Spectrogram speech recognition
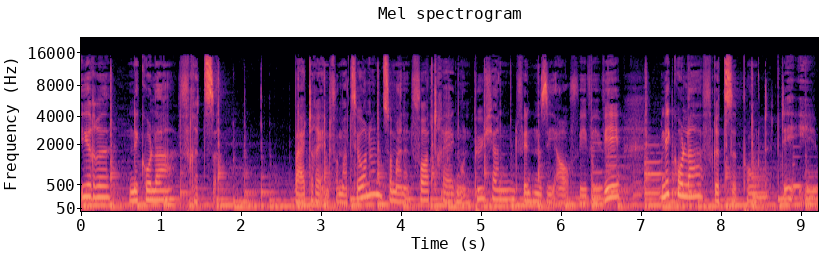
Ihre Nicola Fritze. Weitere Informationen zu meinen Vorträgen und Büchern finden Sie auf www.nicolafritze.de.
